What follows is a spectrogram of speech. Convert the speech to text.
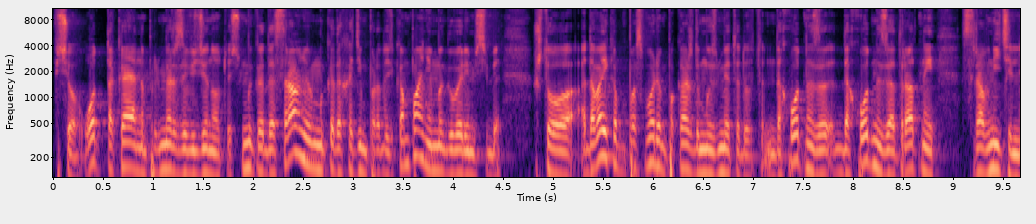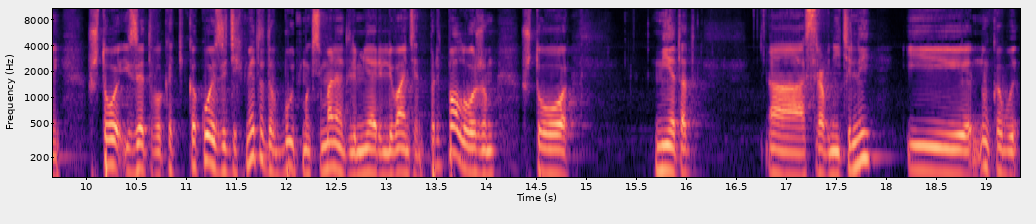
Все, вот такая, например, заведено. То есть мы когда сравниваем, мы когда хотим продать компанию, мы говорим себе, что а давай-ка посмотрим по каждому из методов, там, доходный, доходный, затратный, сравнительный. Что из этого, как, какой из этих методов будет максимально для меня релевантен? Предположим, что метод а, сравнительный и, ну, как бы,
